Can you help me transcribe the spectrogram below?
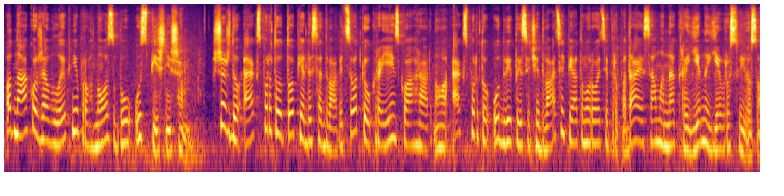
Однак уже в липні прогноз був успішнішим. Що ж до експорту, то 52% українського аграрного експорту у 2025 році припадає саме на країни Євросоюзу.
